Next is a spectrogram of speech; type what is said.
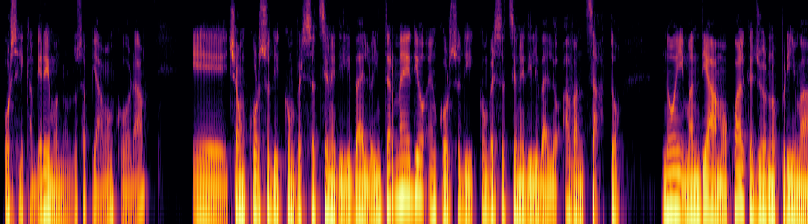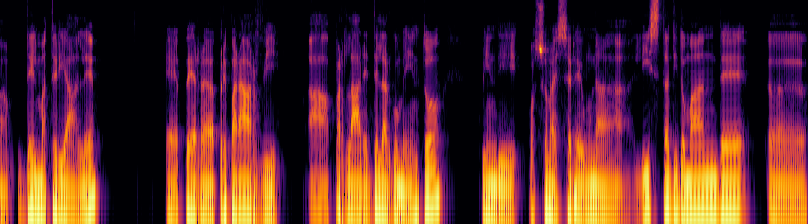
forse li cambieremo, non lo sappiamo ancora e c'è un corso di conversazione di livello intermedio e un corso di conversazione di livello avanzato. Noi mandiamo qualche giorno prima del materiale eh, per prepararvi a parlare dell'argomento, quindi possono essere una lista di domande eh,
